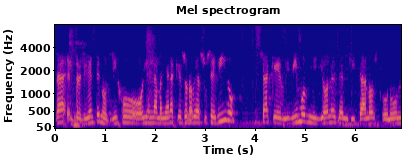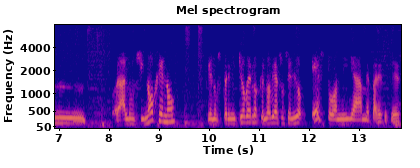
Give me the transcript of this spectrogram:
O sea, el presidente nos dijo hoy en la mañana que eso no había sucedido. O sea, que vivimos millones de mexicanos con un alucinógeno que nos permitió ver lo que no había sucedido. Esto a mí ya me parece que es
